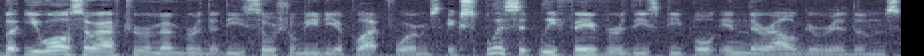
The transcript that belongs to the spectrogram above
But you also have to remember that these social media platforms explicitly favor these people in their algorithms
